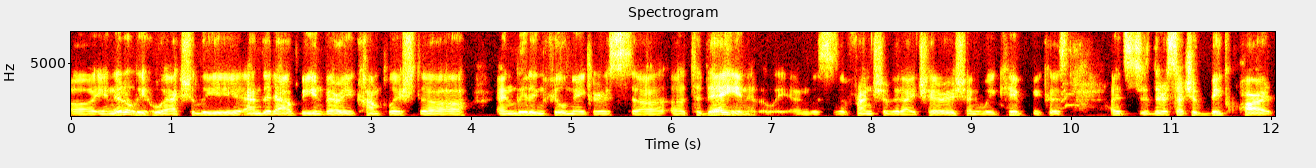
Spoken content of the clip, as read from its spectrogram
uh, in italy who actually ended up being very accomplished uh, and leading filmmakers uh, today in italy. And this is a friendship that i cherish and we keep because it's just, there's such a big part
